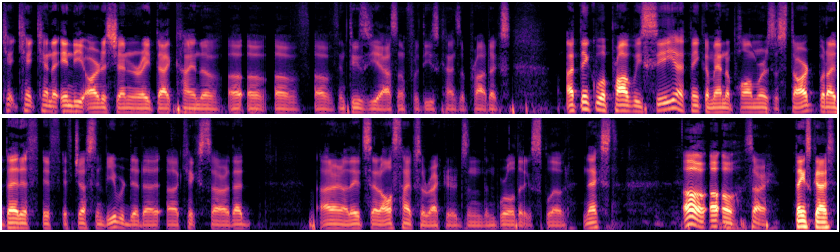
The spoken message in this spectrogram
can, can, can, an indie artist generate that kind of, of, of, of enthusiasm for these kinds of products? I think we'll probably see. I think Amanda Palmer is a start, but I bet if if, if Justin Bieber did a, a Kickstarter, that I don't know, they'd set all types of records and the world would explode. Next. Oh, oh, oh, sorry. Thanks, guys.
